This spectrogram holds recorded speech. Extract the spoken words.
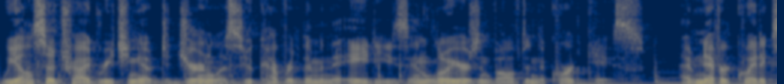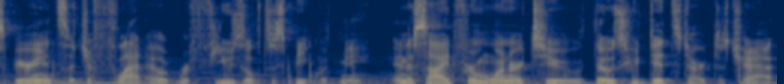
We also tried reaching out to journalists who covered them in the 80s and lawyers involved in the court case. I've never quite experienced such a flat out refusal to speak with me, and aside from one or two, those who did start to chat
